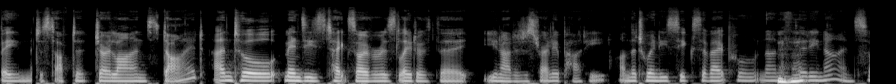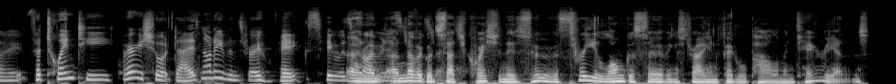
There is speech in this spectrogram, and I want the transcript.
been just after Joe Lyons died, until Menzies takes over as leader of the United Australia Party on the 26th of April mm-hmm. 1939. So for 20 very short days, not even three weeks, he was And Prime Minister. another good such question is who are the three longest serving Australian federal parliamentarians?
